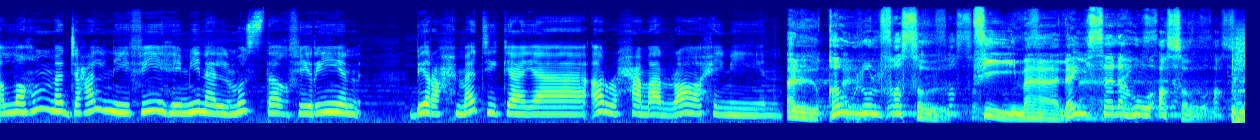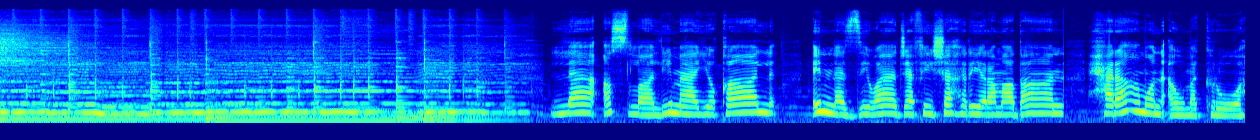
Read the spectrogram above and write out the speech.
اللهم اجعلني فيه من المستغفرين برحمتك يا أرحم الراحمين. القول الفصل فيما ليس له أصل. لا أصل لما يقال إن الزواج في شهر رمضان حرام أو مكروه.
